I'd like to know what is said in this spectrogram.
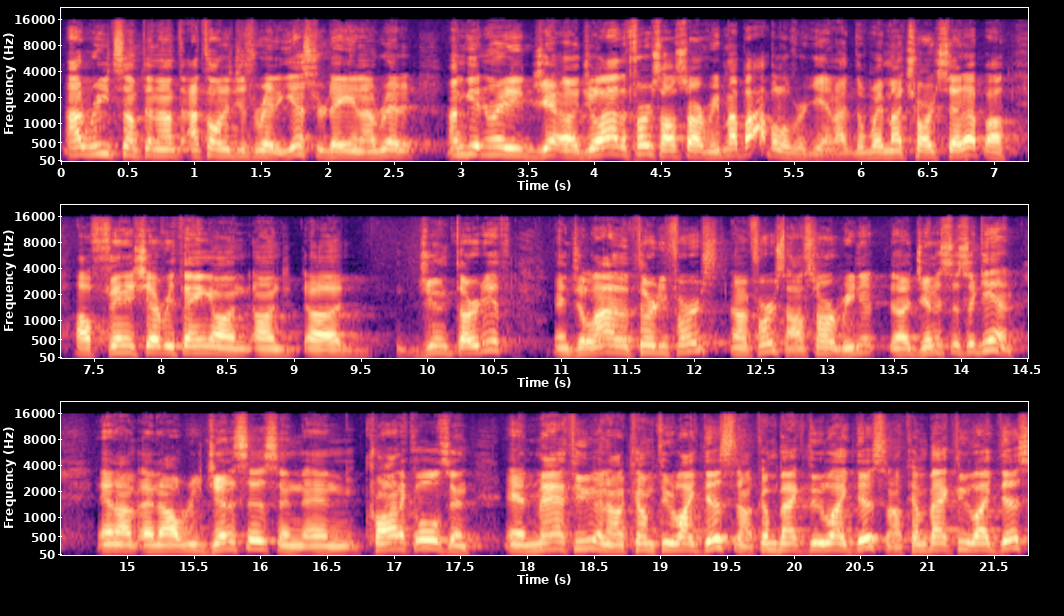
I read something, I, thought I just read it yesterday, and I read it. I'm getting ready, uh, July the 1st, I'll start reading my Bible over again. I, the way my chart's set up, I'll, I'll finish everything on, on uh, June 30th, and July the 31st, uh, first, I'll start reading it, uh, Genesis again and, I, and I'll read Genesis and, and Chronicles and, and Matthew, and I'll come through like this, and I'll come back through like this, and I'll come back through like this,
